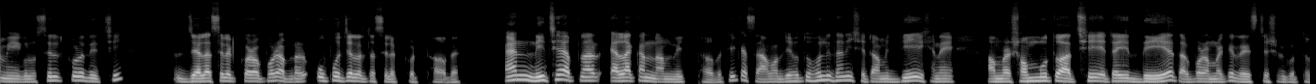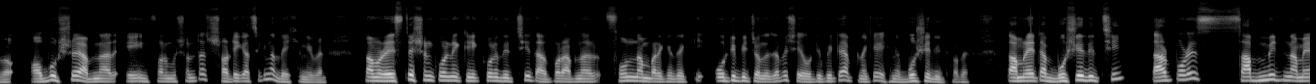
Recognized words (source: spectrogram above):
আমি এগুলো সিলেক্ট করে দিচ্ছি। জেলা সিলেক্ট করার পরে আপনার উপজেলাটা সিলেক্ট করতে হবে। অ্যান্ড নিচে আপনার এলাকার নাম লিখতে হবে। ঠিক আছে? আমার যেহেতু হলিধানি সেটা আমি দিয়ে এখানে আমরা সম্মত আছি, এটাই দিয়ে তারপর আপনাকে রেজিস্ট্রেশন করতে হবে। অবশ্যই আপনার এই ইনফরমেশনটা সঠিক আছে কিনা দেখে নেবেন তো আমরা রেজিস্ট্রেশন করে নিয়ে ক্লিক করে দিচ্ছি। তারপর আপনার ফোন নাম্বারে কিন্তু একটি ওটিপি চলে যাবে। সেই ওটিপিটা আপনাকে এখানে বসিয়ে দিতে হবে। তো আমরা এটা বসিয়ে দিচ্ছি। তারপরে সাবমিট নামে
